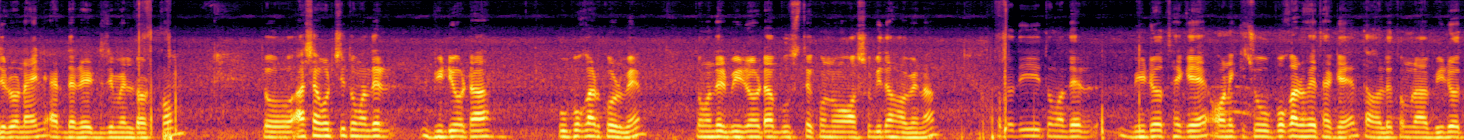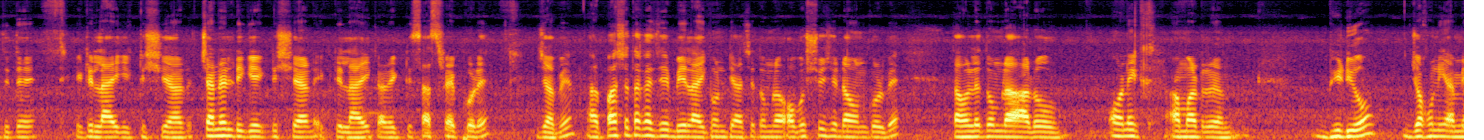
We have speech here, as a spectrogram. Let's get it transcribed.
zero nine at the rate Gmail dot com তো আশা করছি তোমাদের ভিডিওটা উপকার করবে। তোমাদের ভিডিওটা বুঝতে কোনো অসুবিধা হবে না। যদি তোমাদের ভিডিও থেকে অনেক কিছু উপকার হয়ে থাকে, তাহলে তোমরা ভিডিওটিতে একটি লাইক একটি শেয়ার চ্যানেলটিকে একটি শেয়ার একটি লাইক আর একটি সাবস্ক্রাইব করে যাবে। আর পাশে থাকা যে বেল আইকনটি আছে, তোমরা অবশ্যই সেটা অন করবে। তাহলে তোমরা আরও অনেক আমার ভিডিও যখনই আমি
